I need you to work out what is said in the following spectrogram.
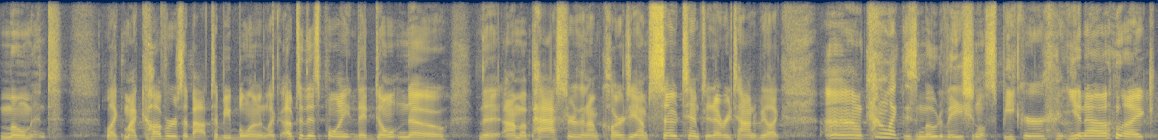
moment, like my cover's about to be blown. Like up to this point, they don't know that I'm a pastor, that I'm clergy. I'm so tempted every time to be like, uh, I'm kind of like this motivational speaker, you know, like,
